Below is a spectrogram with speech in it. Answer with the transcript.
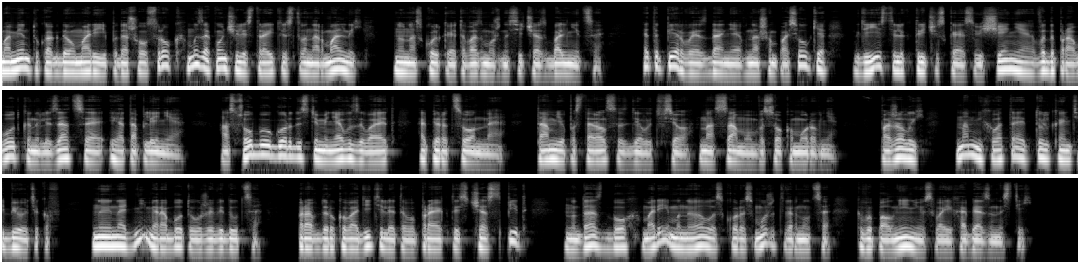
Моменту, когда у Марии подошел срок, мы закончили строительство нормальной, но насколько это возможно сейчас, больницы. Это первое здание в нашем поселке, где есть электрическое освещение, водопровод, канализация и отопление. Особую гордость у меня вызывает операционная. Там я постарался сделать все на самом высоком уровне. Пожалуй, нам не хватает только антибиотиков, но и над ними работы уже ведутся. Правда, руководитель этого проекта сейчас спит, но даст Бог, Мария Мануэла скоро сможет вернуться к выполнению своих обязанностей.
